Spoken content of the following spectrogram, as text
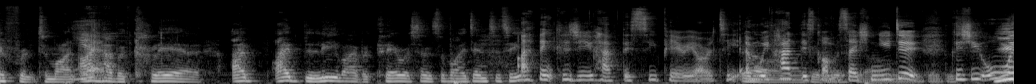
different to mine. I have a clear. I I believe I have a clearer sense of identity. I think because you have this superiority, and Oh, we've had this goodness. conversation. You Oh, do because you always You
